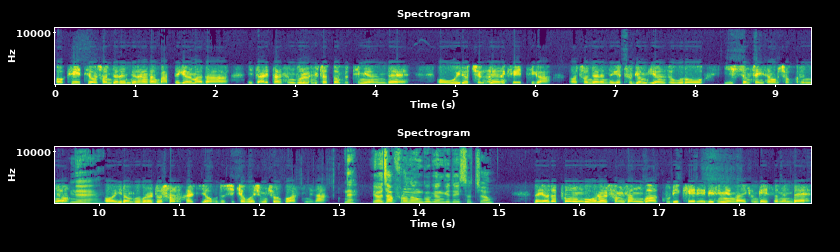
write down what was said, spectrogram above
어, KT와 전자랜드는 항상 맞대결마다 이 짜릿한 승부를 펼쳤던 두 팀이었는데, 어, 오히려 최근에는 KT가 어, 전자랜드에게 두 경기 연속으로 20점 차 이상으로 졌거든요. 네. 어, 이런 부분을 좀 설득할지 여부도 지켜보시면 좋을 것 같습니다. 네. 여자 프로농구 경기도 있었죠? 네, 여자 프로농구 오늘 삼성과 구리 KDB 생명 간의 경기가 있었는데,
